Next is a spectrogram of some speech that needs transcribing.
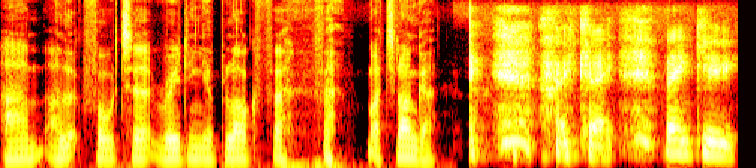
Um, I look forward to reading your blog for, for much longer. okay, thank you.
